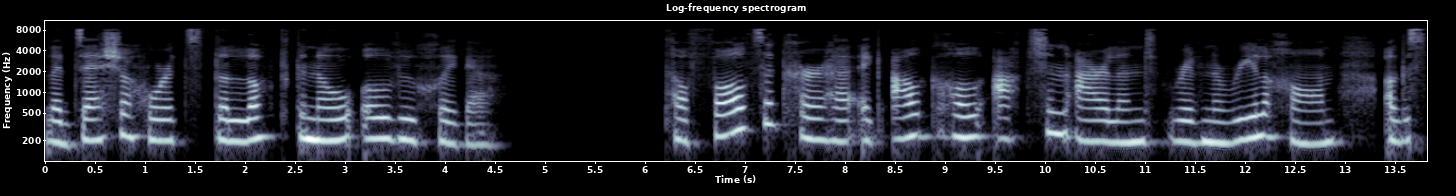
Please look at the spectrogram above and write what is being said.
le deis a thabhairt do lucht gnó ullmhú chuige. Tá fáilte curtha ag Alcohol Action Ireland roimh na rialacháin agus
